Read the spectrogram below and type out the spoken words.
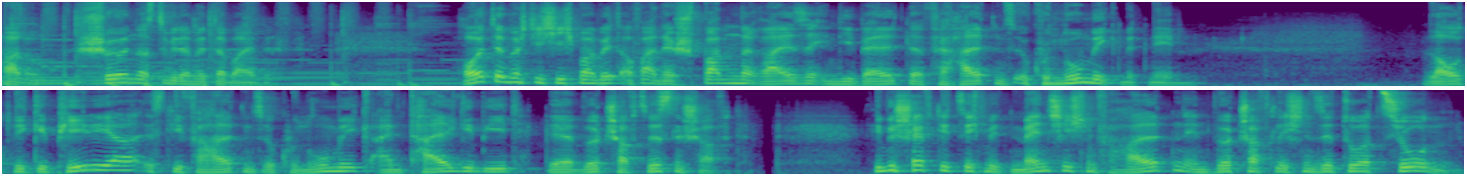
Hallo, schön, dass du wieder mit dabei bist. Heute möchte ich dich mal mit auf eine spannende Reise in die Welt der Verhaltensökonomik mitnehmen. Laut Wikipedia ist die Verhaltensökonomik ein Teilgebiet der Wirtschaftswissenschaft. Sie beschäftigt sich mit menschlichem Verhalten in wirtschaftlichen Situationen.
